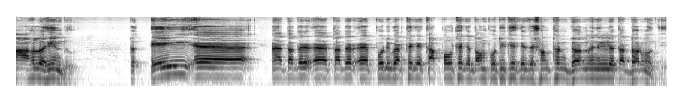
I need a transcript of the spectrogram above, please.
মা হলো হিন্দু। তো এই তাদের তাদের পরিবার থেকে, কাপল থেকে, দম্পতি থেকে যে সন্তান জন্ম নিলে তার ধর্ম কী?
